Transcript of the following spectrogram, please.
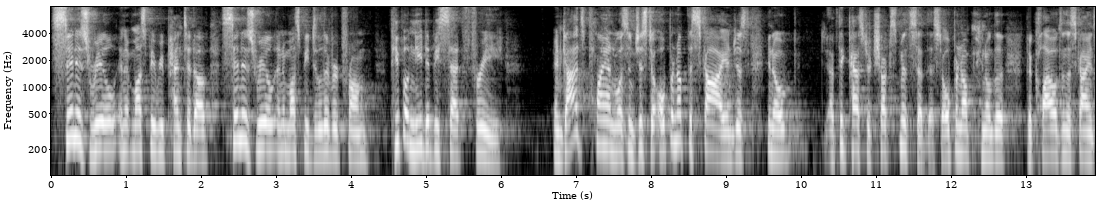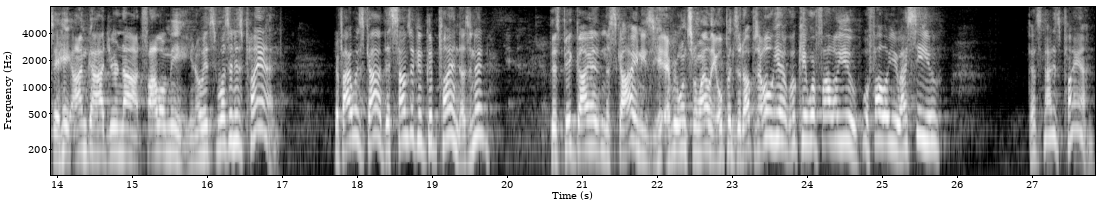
Sin is real and it must be repented of. Sin is real and it must be delivered from. People need to be set free. And God's plan wasn't just to open up the sky and just, you know, I think Pastor Chuck Smith said this to open up, you know, the, the clouds in the sky and say, hey, I'm God, you're not, follow me. You know, it wasn't his plan. If I was God, that sounds like a good plan, doesn't it? This big guy in the sky, and he's every once in a while he opens it up and says, Oh, yeah, okay, we'll follow you. We'll follow you. I see you. That's not his plan.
